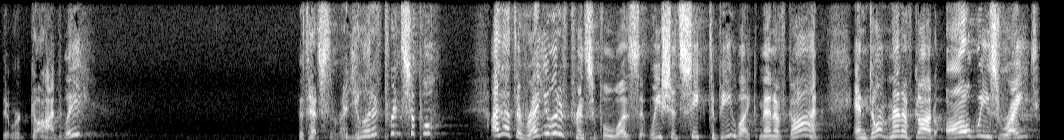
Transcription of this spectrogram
that we're godly? That that's the regulative principle? I thought the regulative principle was that we should seek to be like men of God. And don't men of God always write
